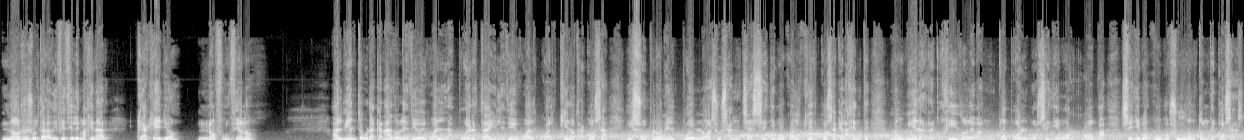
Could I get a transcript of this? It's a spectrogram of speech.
No os resultará difícil imaginar que aquello no funcionó. Al viento huracanado le dio igual la puerta y le dio igual cualquier otra cosa y sopló en el pueblo a sus anchas, se llevó cualquier cosa que la gente no hubiera recogido, levantó polvo, se llevó ropa, se llevó cubos, un montón de cosas.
